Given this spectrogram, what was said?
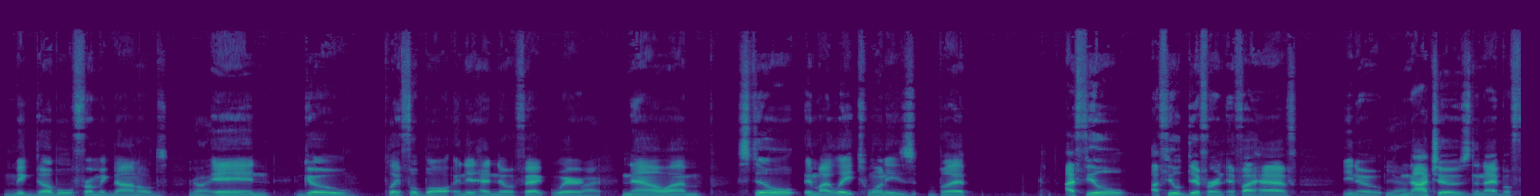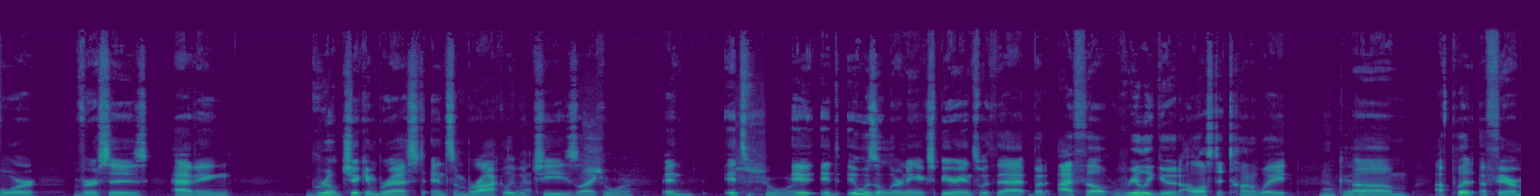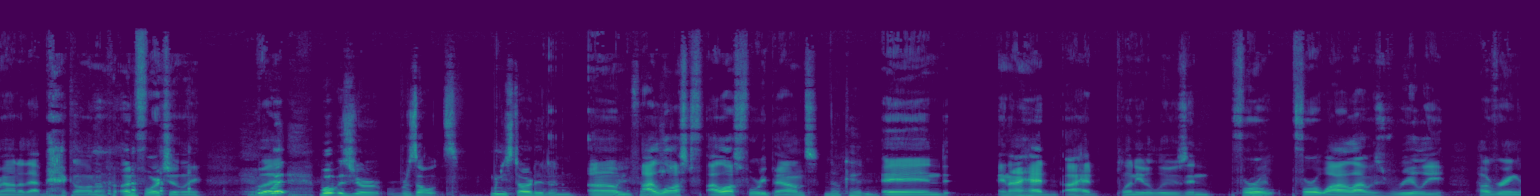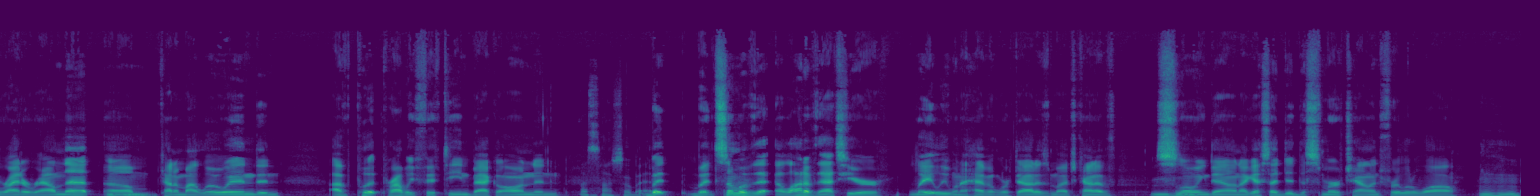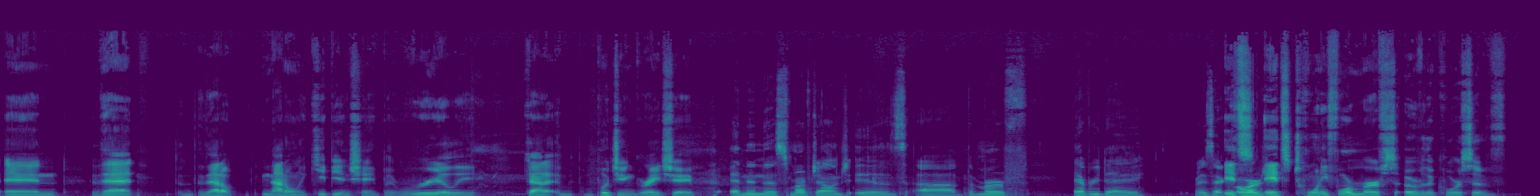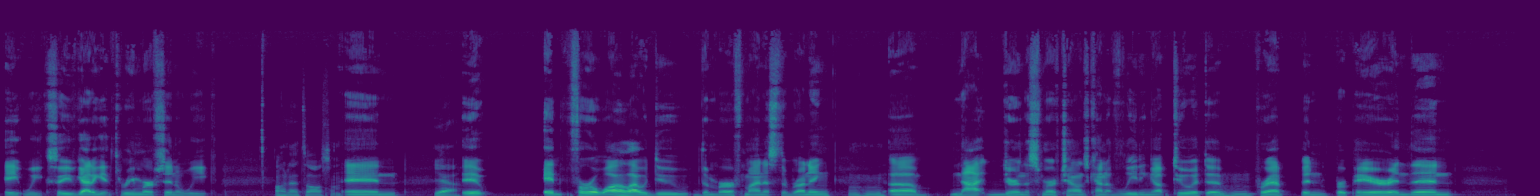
McDouble from McDonald's Right. and go play football, and it had no effect. Where right. now I'm still in my late twenties, but I feel I feel different if I have, you know, Yeah. nachos the night before versus having grilled chicken breast and some broccoli with cheese. Like sure. and it's sure. it, it it was a learning experience with that, but I felt really good. I lost a ton of weight. okay. Um I've put a fair amount of that back on, unfortunately. But what What was your results when you started? And um? I lost I lost forty pounds, no kidding. and and I had I had plenty to lose, and for Right. a, for a while I was really hovering right around that, Mm-hmm. um, kind of my low end, and I've put probably fifteen back on, and That's not so bad. but but some of that a lot of that's here lately when I haven't worked out as much, kind of Mhm. slowing down. I guess I did the Smurf challenge for a little while, Mm-hmm. and that that'll not only keep you in shape, but really kind of put you in great shape. And then the Smurf challenge is uh, the Murph every day. Is that It's or it's 24 Murphs over the course of eight weeks, so you've got to get three Murphs in a week, oh, that's awesome. and Yeah. it it for a while I would do the Murph minus the running, Mm-hmm. um, not during the Smurf challenge, kind of leading up to it to Mhm. prep and prepare, and then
